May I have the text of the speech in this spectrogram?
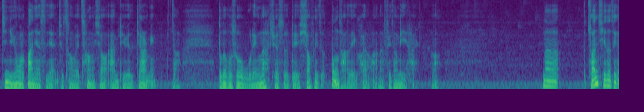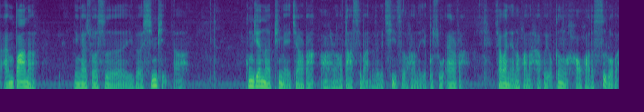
仅仅用了半年时间就成为畅销 MPV 的第二名啊。不得不说，五菱呢确实对消费者洞察这一块的话呢非常厉害啊。那传祺的这个 M 八呢？应该说是一个新品啊，空间呢媲美 G L 八啊，然后大四版的这个气质的话呢也不输埃尔法，下半年的话呢还会有更豪华的四座版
